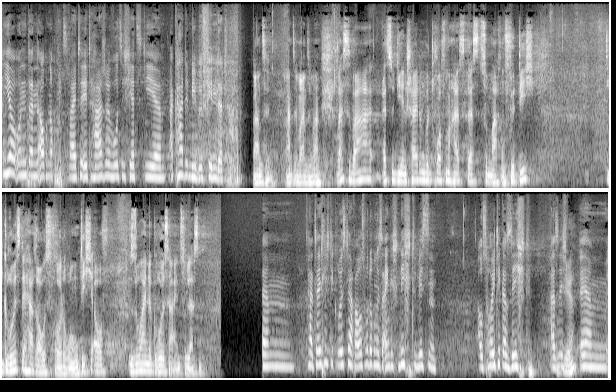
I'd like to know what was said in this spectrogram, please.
vier und dann auch noch die zweite Etage, wo sich jetzt die Akademie befindet. Wahnsinn, Wahnsinn, Wahnsinn, Wahnsinn. Was war, als du die Entscheidung getroffen hast, das zu machen, für dich die größte Herausforderung, dich auf so eine Größe einzulassen? Ähm, tatsächlich die größte Herausforderung ist eigentlich nicht Wissen aus heutiger Sicht. Also Okay. ich, ähm,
